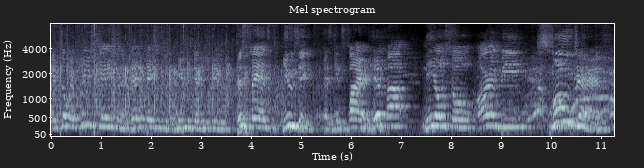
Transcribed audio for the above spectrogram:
And so, in appreciation and dedication to the music industry, this man's music has inspired hip hop, neo soul, R&B, smooth jazz.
